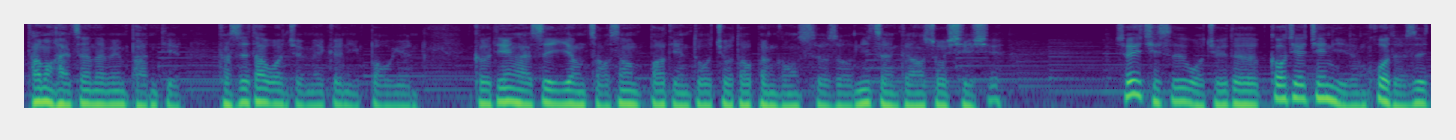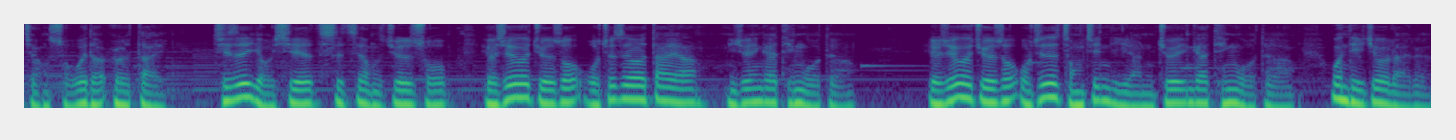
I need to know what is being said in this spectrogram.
他们还在那边盘点，可是他完全没跟你抱怨，隔天还是一样，早上八点多就到办公室的时候，你只能跟他说谢谢。所以其实我觉得高阶经理人或者是讲所谓的二代，其实有些是这样子，就是说有些会觉得说我就是二代啊，你就应该听我的；有些会觉得说我就是总经理啊，你就应该听我的。问题就来了，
